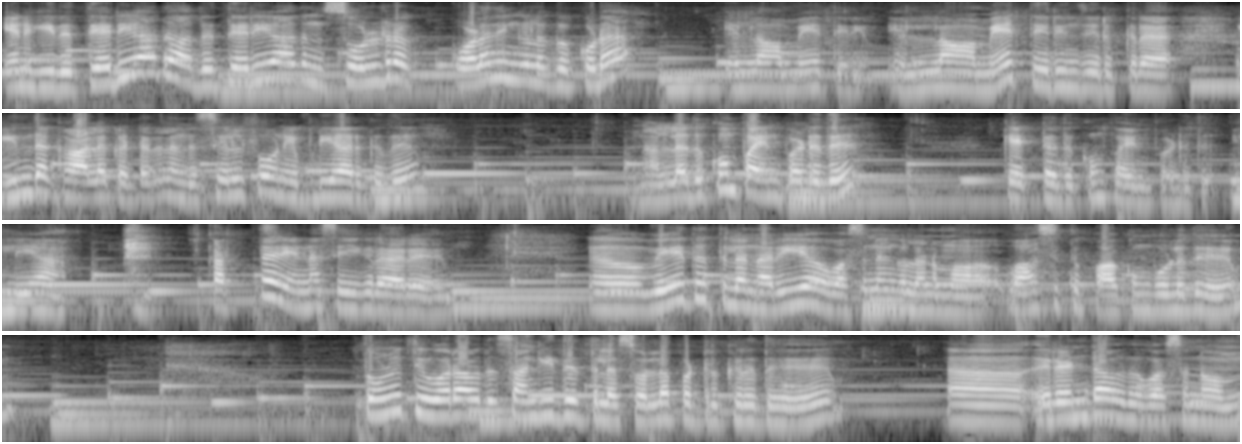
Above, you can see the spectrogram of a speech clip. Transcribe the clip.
எனக்கு இது தெரியாது அது தெரியாதுன்னு சொல்கிற குழந்தைங்களுக்கு கூட எல்லாமே தெரியும். எல்லாமே தெரிஞ்சிருக்கிற இந்த காலகட்டத்தில் இந்த செல்ஃபோன் எப்படியா இருக்குது? நல்லதுக்கும் பயன்படுது. கெட்டதுக்கும் பயன்படுது இல்லையா? கத்தர் என்ன செய்கிறாரு? வேதத்தில் வேதத்துல நிறைய வசனங்களை நம்ம வாசித்து பார்க்கும் பொழுது தொண்ணூற்றி ஓராவது சங்கீதத்தில் சொல்லப்பட்டிருக்கிறது ரெண்டாவது இரண்டாவது வசனம்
